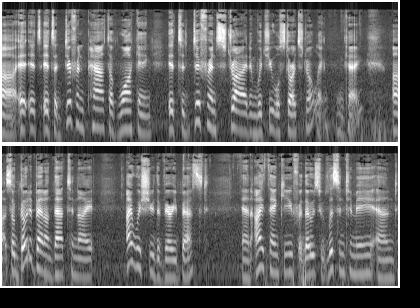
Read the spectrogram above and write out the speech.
Uh, it, it's it's a different path of walking. It's a different stride in which you will start strolling. Okay, uh, so go to bed on that tonight. I wish you the very best. And I thank you for those who listen to me. And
